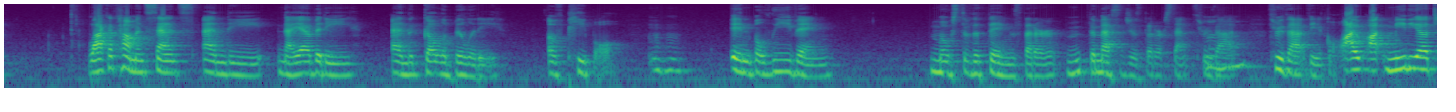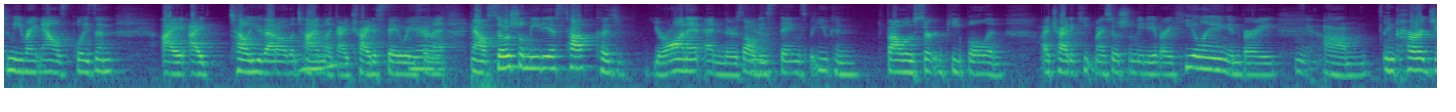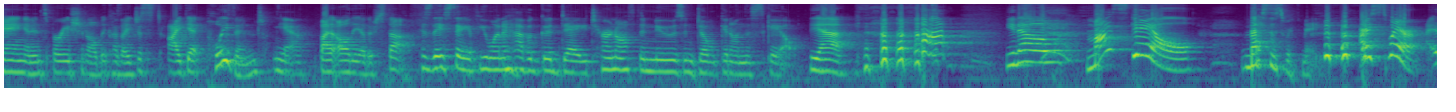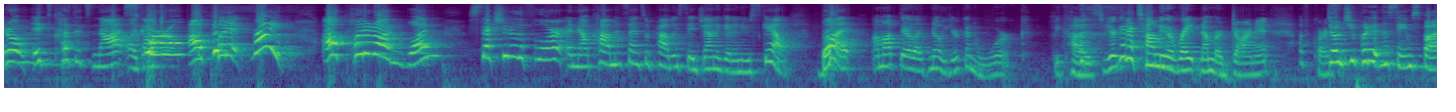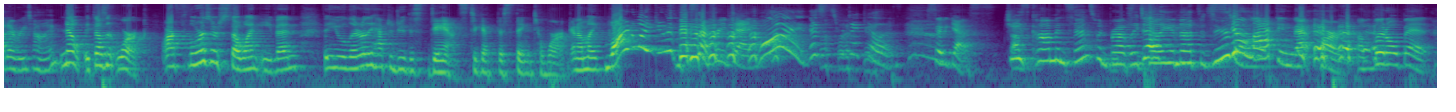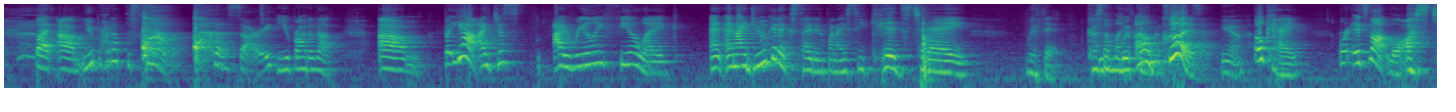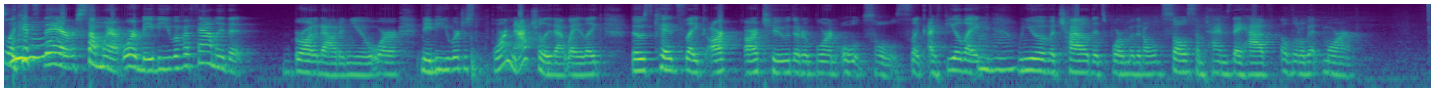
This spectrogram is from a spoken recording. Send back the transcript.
lack of common sense and the naivety and the gullibility of people mm-hmm. in believing most of the things that are the messages that are sent through that mm-hmm. through that vehicle. I, I media to me right now is poison. I, I tell you that all the time. Like mm-hmm. I try to stay away from it. Now social media is tough because you're on it and there's all Yeah. these things, but you can follow certain people and I try to keep my social media very healing and very Yeah. um, encouraging and inspirational because I just I get poisoned Yeah. by all the other stuff. Because they say if you want to have a good day, turn off the news and don't get on the scale. Yeah. you know, my scale messes with me. I swear. I don't, it's because it's not like, I'll, I'll put it, right. I'll put it on one section of the floor, and now common sense would probably say, Jenna, get a new scale. But I'm up there like, no, you're going to work because you're going to tell me the right number, darn it. Of course. Don't you put it in the same spot every time? No, it doesn't work. Our floors are so uneven that you literally have to do this dance to get this thing to work. And I'm like, why do I do this every day? Why? This is ridiculous. So yes. Geez, common sense would probably Still- tell you not to do that. Still that. lacking that part a little bit. But um, you brought up the scale. Sorry. You brought it up. Um, but yeah, I just, I really feel like, and, and I do get excited when I see kids today with it. Because I'm like, With oh, good. Yeah. Okay. Or it's not lost. Like it's there somewhere. Or maybe you have a family that brought it out in you or maybe you were just born naturally that way like those kids like our our two that are born old souls like i feel like when you have a child that's born with an old soul sometimes they have a little bit more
